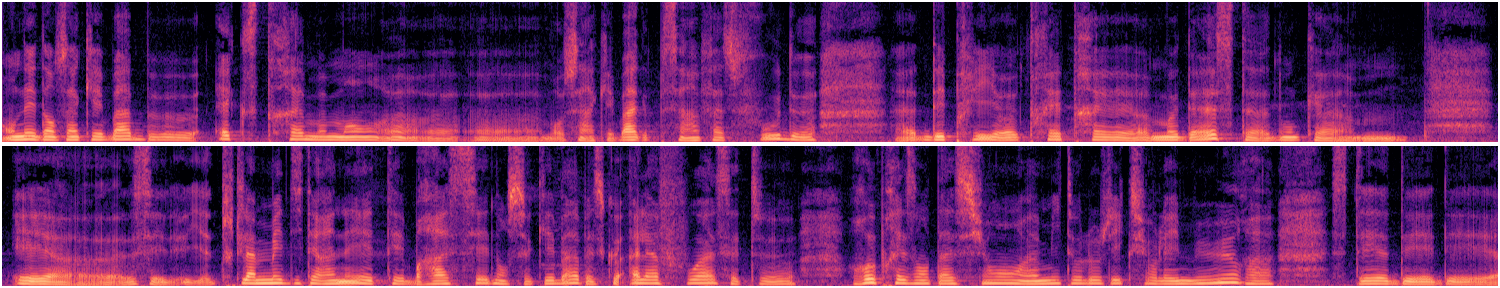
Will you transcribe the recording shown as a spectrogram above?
on est dans un kebab extrêmement. bon, c'est un kebab, c'est un fast-food euh, des prix euh, très très euh, modestes. Donc, et toute la Méditerranée était brassée dans ce kebab parce que à la fois cette représentation mythologique sur les murs, c'était des, des,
